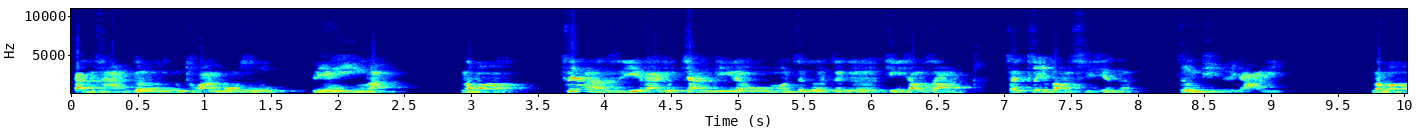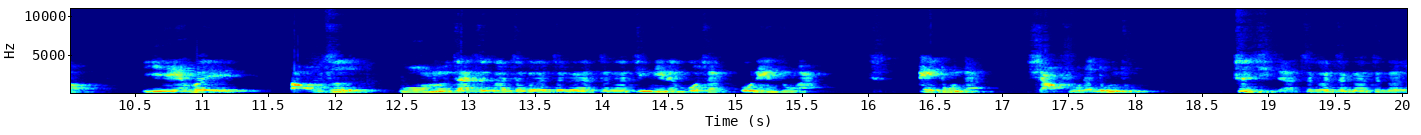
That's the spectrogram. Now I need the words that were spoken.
钢厂跟托盘公司联营了。那么这样子一来，就降低了我们这个这个经销商在这一段时间的整体的压力。那么也会导致我们在这个这个这个这个今年的过程过年中啊，被动的小幅的东储。自己的这个这个这个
